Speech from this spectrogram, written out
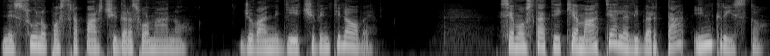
Nessuno può strapparci dalla sua mano. Giovanni 10:29. Siamo stati chiamati alla libertà in Cristo.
